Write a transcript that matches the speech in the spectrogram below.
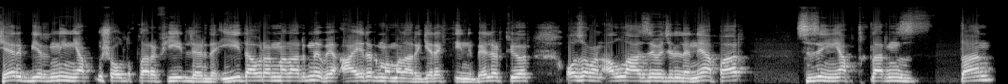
her birinin yapmış oldukları fiillerde iyi davranmalarını ve ayrılmamaları gerektiğini belirtiyor. O zaman Allah Azze ve Celle ne yapar? Sizin yaptıklarınızdan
